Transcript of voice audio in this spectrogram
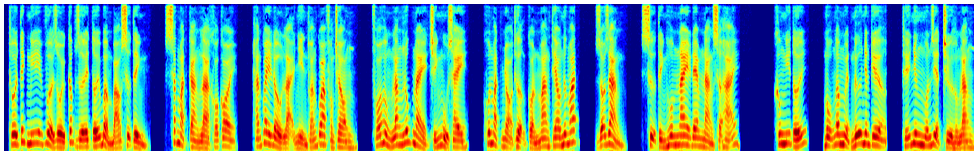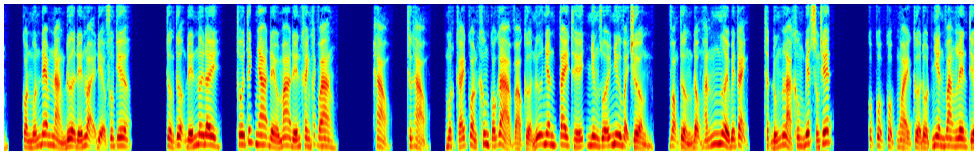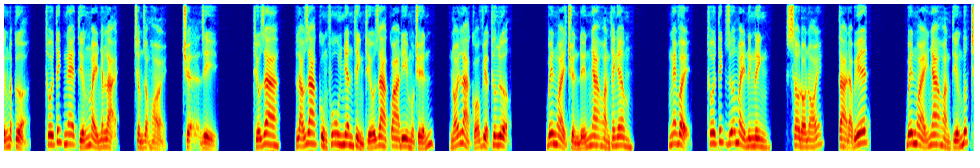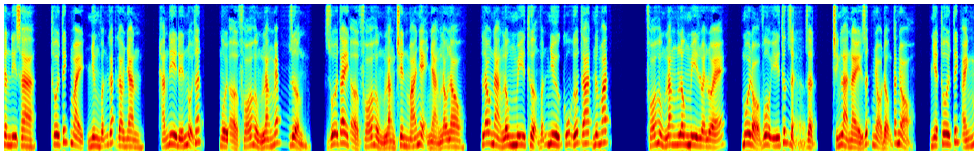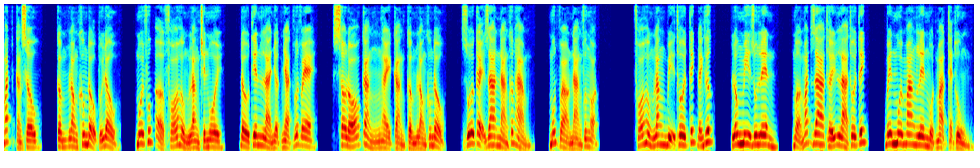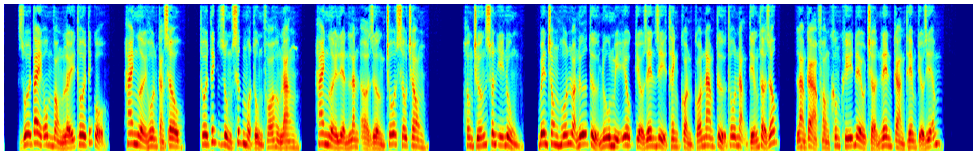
Thôi tích nghĩ vừa rồi cấp dưới tới bẩm báo sự tình, sắc mặt càng là khó coi, hắn quay đầu lại nhìn thoáng qua phòng trong, Phó Hồng Lăng lúc này chính ngủ say, khuôn mặt nhỏ thượng còn mang theo nước mắt, rõ ràng, sự tình hôm nay đem nàng sợ hãi. Không nghĩ tới, mộ ngâm nguyệt nữ nhân kia, thế nhưng muốn diệt trừ Hồng Lăng, còn muốn đem nàng đưa đến loại địa phương kia. Tưởng tượng đến nơi đây, thôi thích nha đều ma đến khanh khách vang. Hảo, thức hảo, một cái còn không có gả vào cửa nữ nhân tay thế nhưng dối như vậy trường, vọng tưởng động hắn người bên cạnh, thật đúng là không biết sống chết. Cộp cộp cộp ngoài cửa đột nhiên vang lên tiếng đập cửa, thôi tích nghe tiếng mày nhăn lại, trầm giọng hỏi, chuyện gì? Thiếu gia, lão gia cùng phu nhân thỉnh thiếu gia qua đi một chuyến, nói là có việc thương lượng. Bên ngoài chuyển đến nha hoàng thanh âm. Nghe vậy, thôi tích giữa mày ninh ninh, sau đó nói, ta đã biết. Bên ngoài nha hoàng tiếng bước chân đi xa, thôi tích mày nhưng vẫn gắt gao nhăn, hắn đi đến nội thất, ngồi ở phó hồng lăng mép giường, duỗi tay ở phó hồng lăng trên má nhẹ nhàng lau lau, lau nàng lông mi thượng vẫn như cũ ướt át nước mắt. Phó hồng lăng lông mi loé loé, môi đỏ vô ý thức giật giật, chính là này rất nhỏ động tác nhỏ, nhiệt thôi tích ánh mắt càng sâu, cầm lòng không đậu túi đầu, môi phúc ở phó hồng lăng trên môi, đầu tiên là nhợt nhạt vuốt ve, sau đó càng ngày càng cầm lòng không đậu, duỗi kệ ra nàng khớp hàm, mút vào nàng phương ngọn. Phó hồng lăng bị thôi tích đánh thức, lông mi run lên, mở mắt ra thấy là thôi tích, bên môi mang lên một mặt thẹn thùng, duỗi tay ôm vòng lấy thôi tích cổ, hai người hôn càng sâu, thôi tích dùng sức một ủng phó hồng lăng, hai người liền lăn ở giường chỗ sâu trong. Hồng trướng xuân ý nủng, bên trong hỗn loạn nữ tử nhu mỹ yêu kiểu rên rỉ thanh còn có nam tử thô nặng tiếng thở dốc, làm cả phòng không khí đều trở nên càng thêm tiểu diễm.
